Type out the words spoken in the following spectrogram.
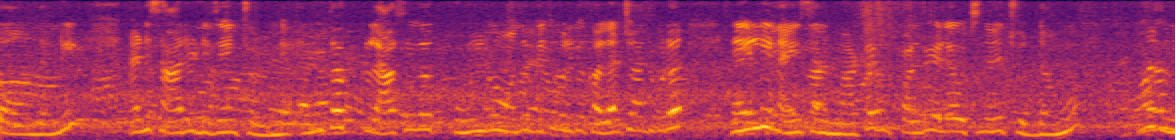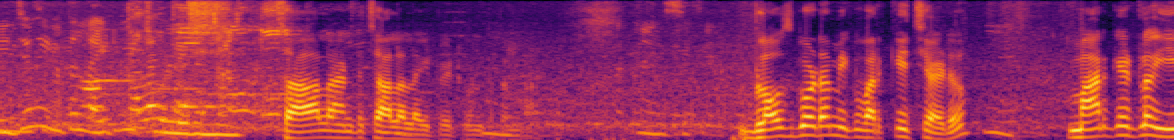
బాగుందండి. అండ్ సారీ డిజైన్ చూడండి. ఎంత క్లాసీగా కూల్గా ఉంది విత్ మనకి కలర్ చార్ట్ కూడా రియల్లీ నైస్ అనమాట పళ్ళు ఎలా వచ్చిందని చూద్దాము. నిజంగా ఇంత లైట్ వెయిట్ చూడలేదమ్మా. చాలా అంటే చాలా లైట్ వెయిట్ ఉంటుంది బ్లౌజ్ కూడా మీకు వర్క్ ఇచ్చాడు. మార్కెట్లో ఈ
